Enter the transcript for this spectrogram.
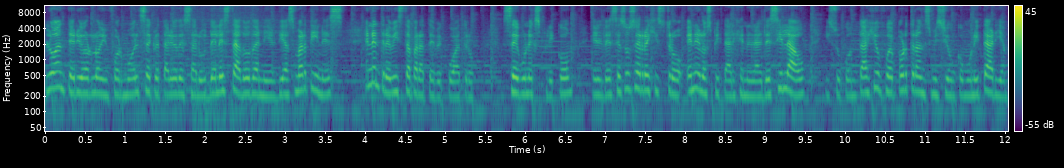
Lo anterior lo informó el secretario de Salud del Estado, Daniel Díaz Martínez, en entrevista para TV4. Según explicó, el deceso se registró en el Hospital General de Silao y su contagio fue por transmisión comunitaria,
